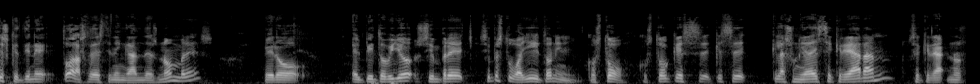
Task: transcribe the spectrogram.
es que tiene, todas las sociedades tienen grandes nombres, pero el pie y tobillo siempre, siempre estuvo allí, Tony. Costó, costó que, se, que, las unidades se crearan, se crea, nos-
